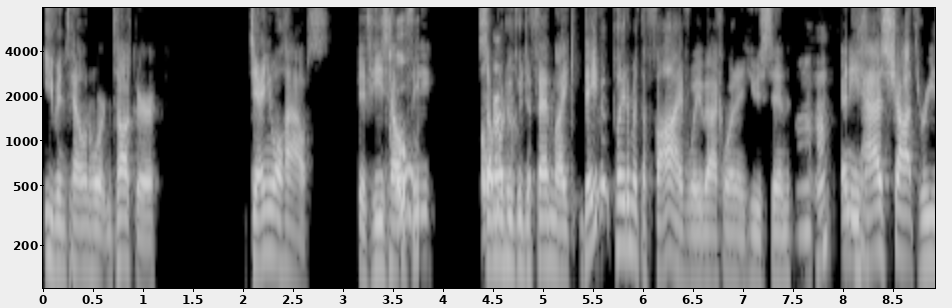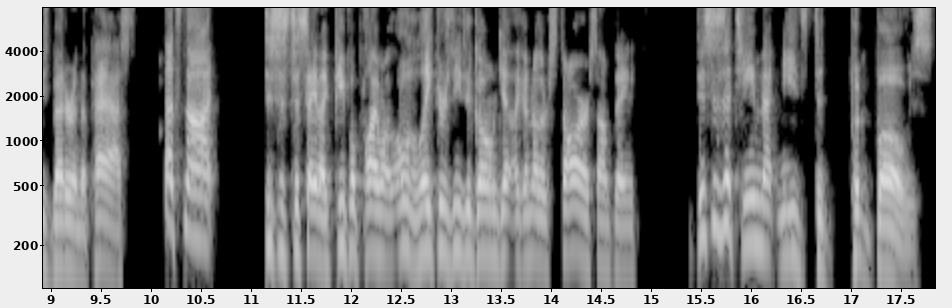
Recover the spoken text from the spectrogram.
even Talen Horton Tucker. Danuel House, if he's oh, healthy, oh. someone who could defend. Like they even played him at the five way back when in Houston, mm-hmm. and he has shot threes better in the past. That's not. This is to say, like people probably want, oh, the Lakers need to go and get like another star or something this is a team that needs to put bows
